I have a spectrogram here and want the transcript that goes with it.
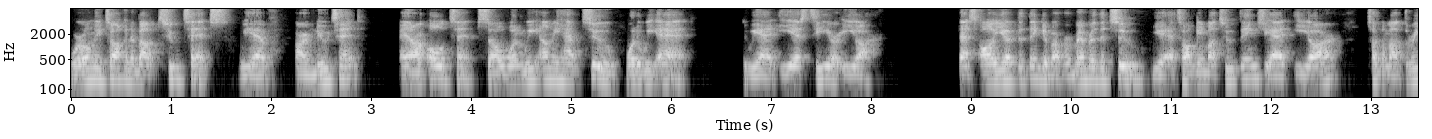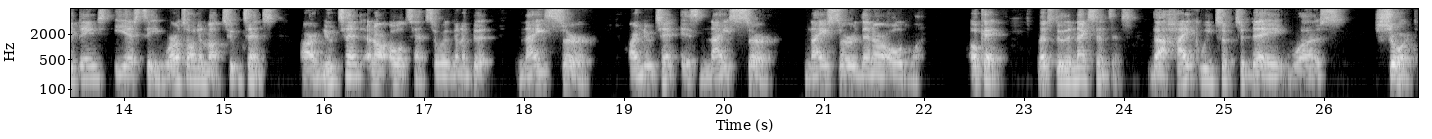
We're only talking about two tents. We have our new tent and our old tent. So when we only have two, what do we add? Do we add EST or ER? That's all you have to think about. Remember the two. You're talking about two things, you add ER. Talking about three things, EST. We're all talking about two tents, our new tent and our old tent. So we're gonna be nicer. Our new tent is nicer nicer than our old one. Okay, let's do the next sentence. The hike we took today was short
